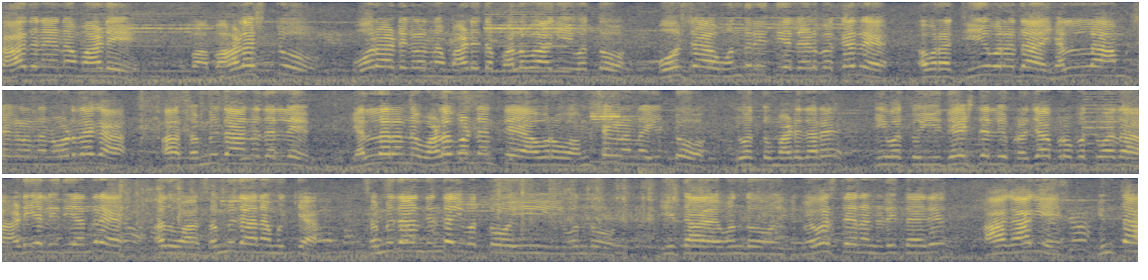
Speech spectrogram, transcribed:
ಸಾಧನೆಯನ್ನು ಮಾಡಿ ಬಹಳಷ್ಟು ಹೋರಾಟಗಳನ್ನು ಮಾಡಿದ ಫಲವಾಗಿ ಇವತ್ತು ಬಹುಶಃ ಒಂದು ರೀತಿಯಲ್ಲಿ ಹೇಳ್ಬೇಕಾದ್ರೆ ಅವರ ಜೀವನದ ಎಲ್ಲ ಅಂಶಗಳನ್ನು ನೋಡಿದಾಗ ಆ ಸಂವಿಧಾನದಲ್ಲಿ ಎಲ್ಲರನ್ನ ಒಳಗೊಂಡಂತೆ ಅವರು ಅಂಶಗಳನ್ನು ಇಟ್ಟು ಇವತ್ತು ಮಾಡಿದ್ದಾರೆ. ಇವತ್ತು ಈ ದೇಶದಲ್ಲಿ ಪ್ರಜಾಪ್ರಭುತ್ವದ ಅಡಿಯಲ್ಲಿ ಅಂದರೆ ಅದು ಆ ಸಂವಿಧಾನ ಮುಖ್ಯ. ಸಂವಿಧಾನದಿಂದ ಇವತ್ತು ಈ ಒಂದು ಈ ಒಂದು ವ್ಯವಸ್ಥೆಯನ್ನು ನಡೀತಾ ಇದೆ. ಹಾಗಾಗಿ ಇಂತಹ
